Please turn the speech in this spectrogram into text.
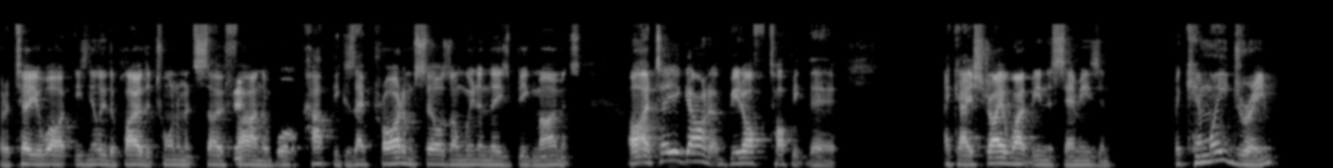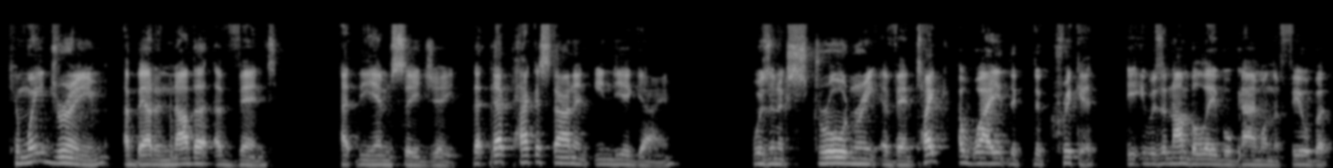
But I tell you what, he's nearly the player of the tournament so far in the World Cup because they pride themselves on winning these big moments. Oh, I tell you, going a bit off topic there. Okay, Australia won't be in the semis, and but can we dream? Can we dream about another event at the MCG? That that Pakistan and India game was an extraordinary event. Take away the, the cricket, it, it was an unbelievable game on the field. But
